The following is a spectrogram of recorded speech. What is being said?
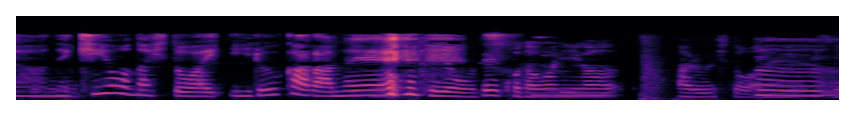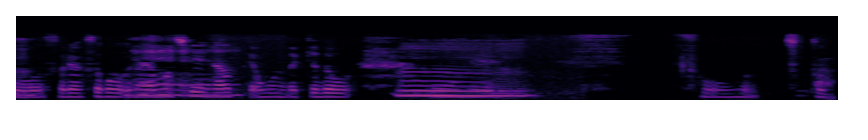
いやね、器用な人はいるからね。器用でこだわりがある人はね、うんそう、それはすごい羨ましいなって思うんだけど、うん。そう、ちょっと、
